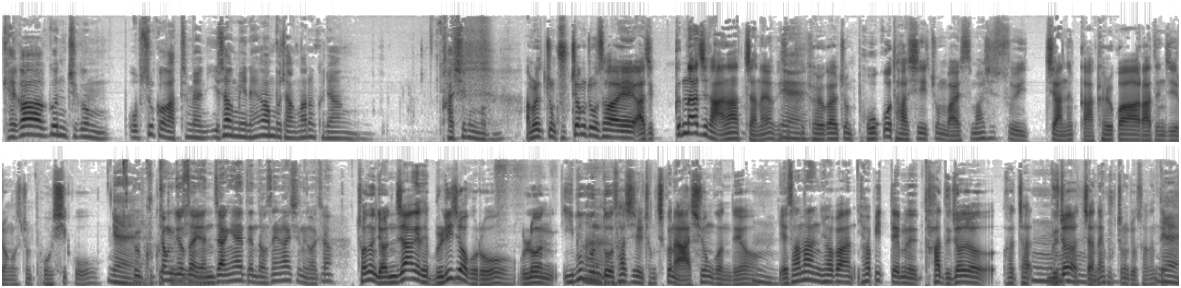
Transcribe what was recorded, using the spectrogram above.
개각은 지금 없을 것 같으면 이상민 행안부 장관은 그냥 가시는 겁니다. 아무래도 좀 국정조사에 아직 끝나지가 않았잖아요. 그래서 예. 그 결과를 좀 보고 다시 좀 말씀하실 수 있지 않을까. 결과라든지 이런 것을 좀 보시고. 예. 그럼 국정조사 연장해야 된다고 생각하시는 거죠? 저는 연장에 대해 물리적으로 물론 이 부분도 네. 사실 정치권에 아쉬운 건데요. 음. 예산안 협안 협의 때문에 다 늦어져 자- 음. 늦어졌잖아요. 국정조사. 근데 예.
